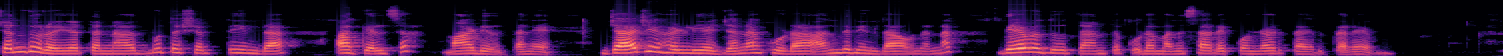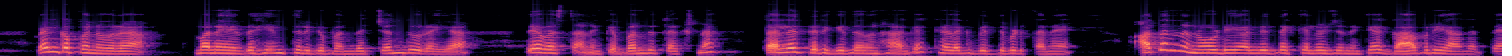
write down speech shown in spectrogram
ಚಂದೂರಯ್ಯ ತನ್ನ ಅದ್ಭುತ ಶಕ್ತಿಯಿಂದ ಆ ಕೆಲಸ ಮಾಡಿರ್ತಾನೆ. ಜಾಜಿಹಳ್ಳಿಯ ಜನ ಕೂಡ ಅಂದಿನಿಂದ ಅವನನ್ನ ದೇವದೂತ ಅಂತ ಕೂಡ ಮನಸಾರೆ ಕೊಂಡಾಡ್ತಾ ಇರ್ತಾರೆ. ವೆಂಕಪ್ಪನವರ ಮನೆಯಿಂದ ಹಿಂತಿರುಗಿ ಬಂದ ಚಂದೂರಯ್ಯ ದೇವಸ್ಥಾನಕ್ಕೆ ಬಂದ ತಕ್ಷಣ ತಲೆ ತಿರುಗಿದವನ ಹಾಗೆ ಕೆಳಗೆ ಬಿದ್ದು ಬಿಡ್ತಾನೆ. ಅದನ್ನು ನೋಡಿ ಅಲ್ಲಿದ್ದ ಕೆಲವು ಜನಕ್ಕೆ ಗಾಬರಿ ಆಗತ್ತೆ.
